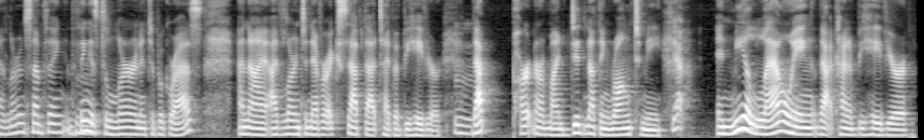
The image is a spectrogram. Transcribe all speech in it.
I learned something. And the mm. thing is to learn and to progress. And I, I've learned to never accept that type of behavior. Mm. That partner of mine did nothing wrong to me. Yeah. And me allowing that kind of behavior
